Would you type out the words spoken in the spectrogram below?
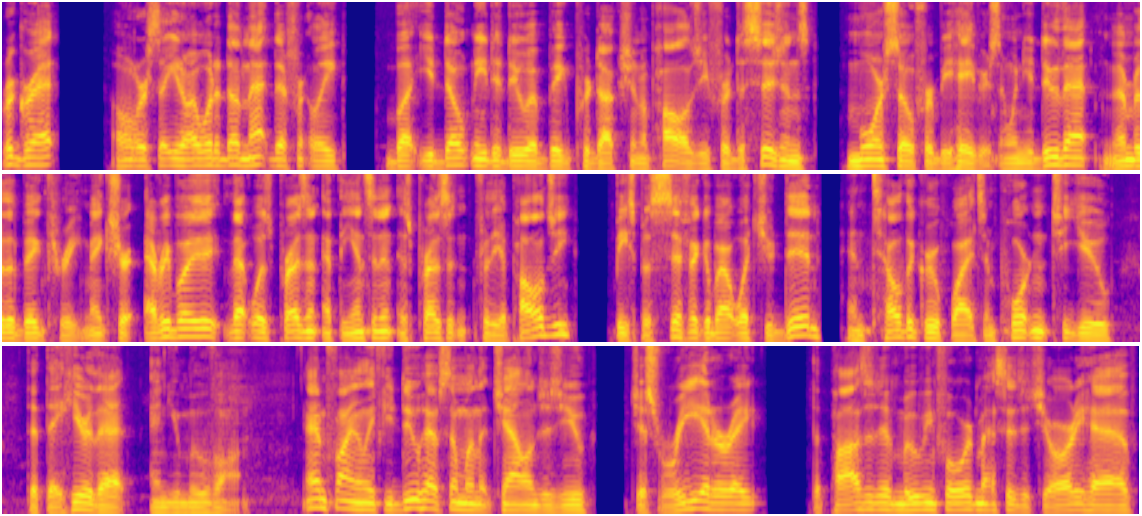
regret or say, you know, I would have done that differently, but you don't need to do a big production apology for decisions, more so for behaviors. And when you do that, remember the big three. Make sure everybody that was present at the incident is present for the apology, be specific about what you did, and tell the group why it's important to you that they hear that and you move on. And finally, if you do have someone that challenges you, just reiterate the positive moving forward message that you already have.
